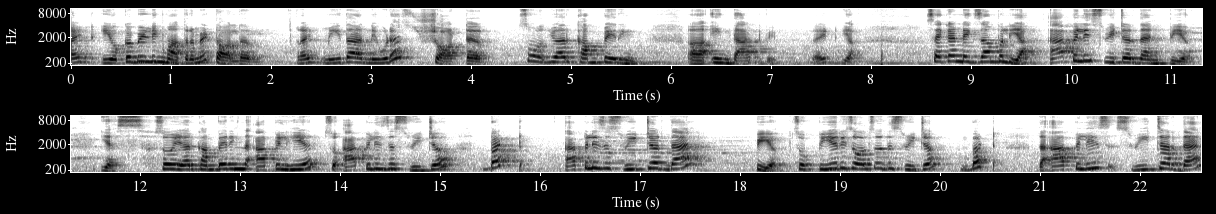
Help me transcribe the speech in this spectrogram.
రైట్ ఈ ఒక్క బిల్డింగ్ మాత్రమే టాలర్ రైట్ మిగతా అన్నీ కూడా షార్టర్ సో యు ఆర్ కంపేరింగ్ ఇన్ దాట్ వే రైట్ యా second example yeah apple is sweeter than pear yes. So you are comparing the apple here. So apple is the sweeter but apple is sweeter than pear. So pear is also the sweeter but the apple is sweeter than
